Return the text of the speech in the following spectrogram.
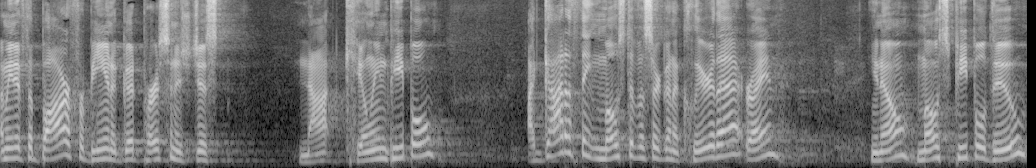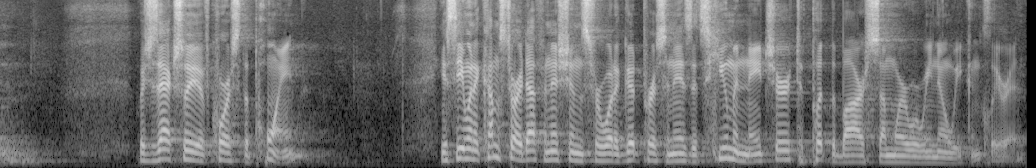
I mean, if the bar for being a good person is just not killing people, I gotta think most of us are gonna clear that, right? You know, most people do, which is actually, of course, the point. You see, when it comes to our definitions for what a good person is, it's human nature to put the bar somewhere where we know we can clear it.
